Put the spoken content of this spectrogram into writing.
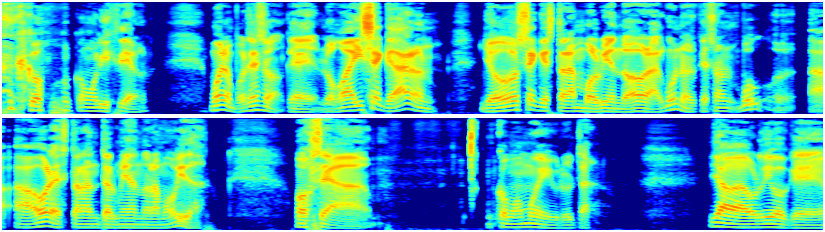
cómo, cómo lo hicieron. Bueno, pues eso, que luego ahí se quedaron. Yo sé que estarán volviendo ahora algunos, que son, uh, ahora estarán terminando la movida. O sea, como muy brutal. Ya os digo que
